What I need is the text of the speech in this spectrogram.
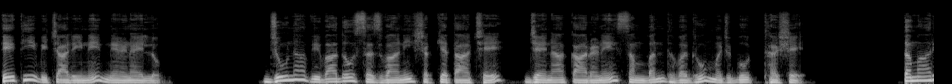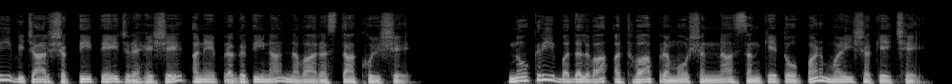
તેથી વિચારીને નિર્ણય લો. જૂના વિવાદો સજવાની શક્યતા છે, જેના કારણે સંબંધ વધુ મજબૂત થશે. તમારી વિચારશક્તિ તેજ રહેશે અને પ્રગતિના નવા રસ્તા ખુલશે. નોકરી બદલવા અથવા પ્રમોશનના સંકેતો પણ મળી શકે છે.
